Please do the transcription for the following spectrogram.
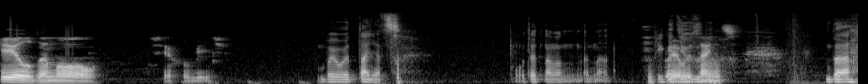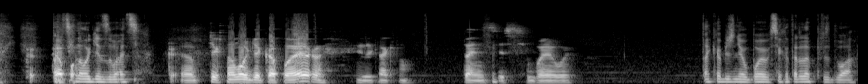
Kill them all. Всех убить. Боевой танец. Вот это нам надо Боевой танец. Да, К- как технология называется. э, Технология КПР, или как там? Танец здесь боевой. Так бой у всех отрядов плюс 2.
